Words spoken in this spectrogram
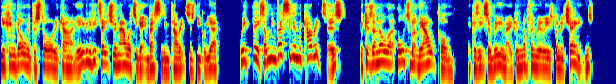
you can go with the story, can't you? Even if it takes you an hour to get invested in characters, and you go, yeah, with this, I'm invested in the characters because I know that ultimately the outcome, because it's a remake and nothing really is going to change.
